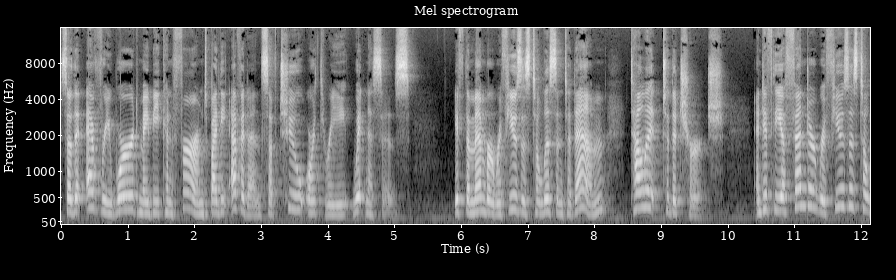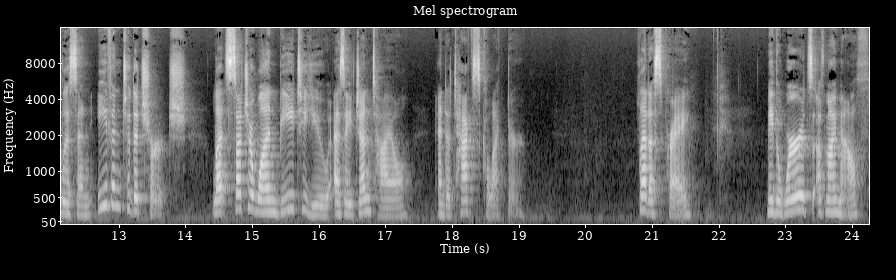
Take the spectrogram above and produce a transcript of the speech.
so that every word may be confirmed by the evidence of two or three witnesses. If the member refuses to listen to them, tell it to the church. And if the offender refuses to listen even to the church, let such a one be to you as a Gentile and a tax collector. Let us pray. May the words of my mouth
